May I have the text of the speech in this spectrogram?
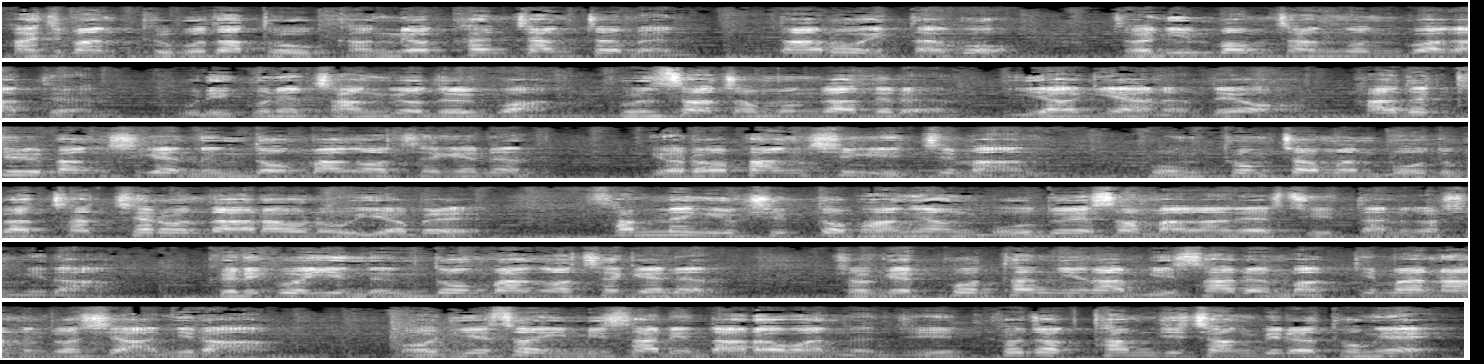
하지만 그보다 더욱 강력한 장점은 따로 있다고 전인범 장군과 같은 우리 군의 장교들과 군사 전문가들은 이야기하는데요. 하드킬 방식의 능동방어 체계는 여러 방식이 있지만 공통점은 모두가 차체로 날아오는 위협을 360도 방향 모두에서 막아낼 수 있다는 것입니다. 그리고 이 능동방어 체계는 적의 포탄이나 미사를 막기만 하는 것이 아니라 어디에서 이 미사일이 날아왔는지 표적 탐지 장비를 통해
